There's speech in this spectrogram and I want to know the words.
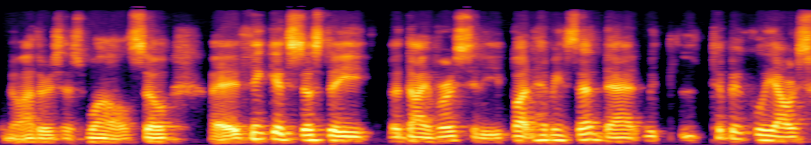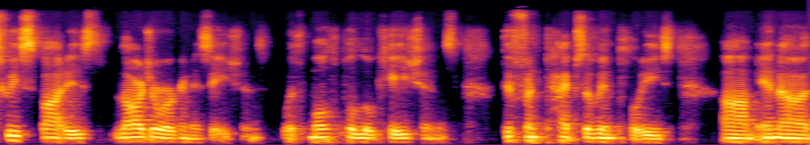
you know others as well. So I think it's just a, a diversity. But having said that, we, typically our sweet spot is larger organizations with multiple locations, different types of employees, um, and uh,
